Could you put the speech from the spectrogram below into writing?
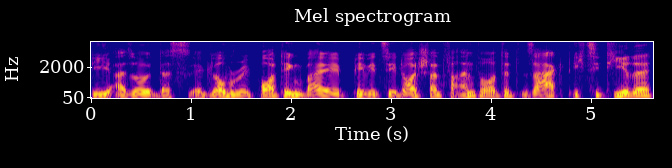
die also das äh, Global Reporting bei PwC Deutschland verantwortet, sagt, ich zitiere,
